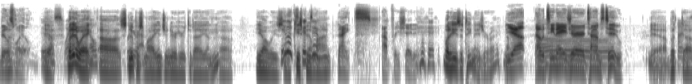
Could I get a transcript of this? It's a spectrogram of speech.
Bill Swail. Yeah, Swell, but anyway, uh, Snoop is my engineer here today, and uh, he always He uh, keeps me in too. line. Thanks. I appreciate it. But he's a teenager, right? No. Yep. I'm a teenager times two. Yeah, but uh,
